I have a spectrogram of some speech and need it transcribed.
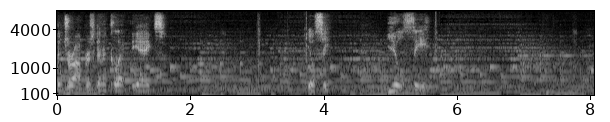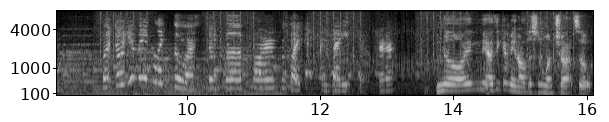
The dropper's gonna collect the eggs. You'll see. You'll see. But don't you make like the rest of the farm like a night murder? No, I, I think I made all this in one shot. So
